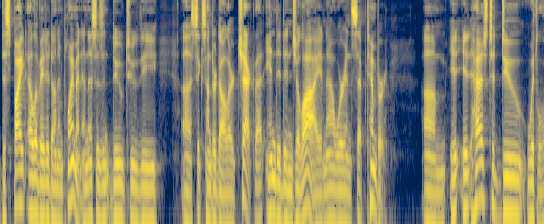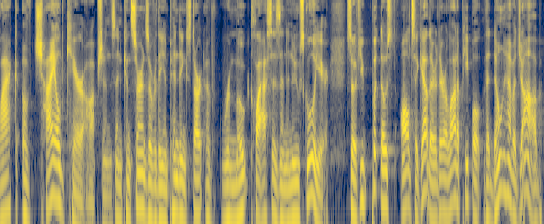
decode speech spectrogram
despite elevated unemployment. And this isn't due to the uh, $600 check that ended in July, and now we're in September. Um, it, it, has to do with lack of childcare options and concerns over the impending start of remote classes in the new school year. So, if you put those all together, there are a lot of people that don't have a job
